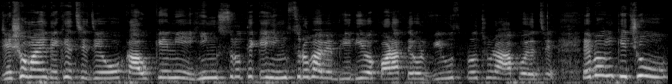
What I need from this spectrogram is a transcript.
যে সময় দেখেছে যে ও কাউকে নিয়ে হিংস্র থেকে হিংস্রভাবে ভিডিও করাতে ওর ভিউজ প্রচুর আপ হয়েছে এবং কিছু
